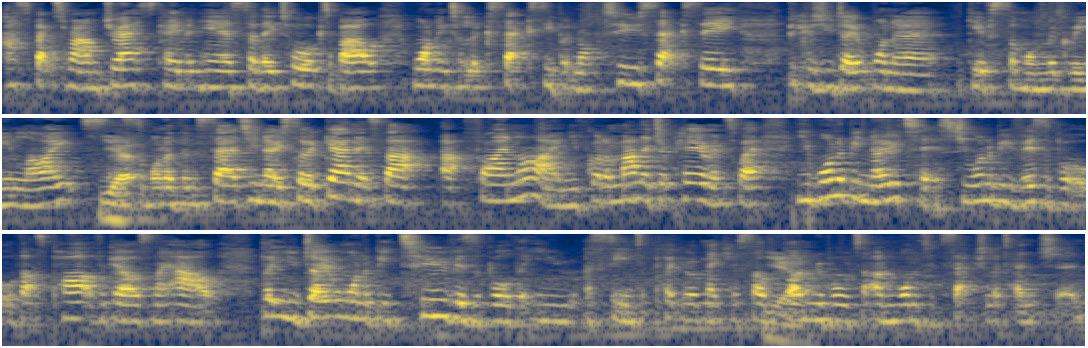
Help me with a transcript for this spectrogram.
aspects around dress came in here. So they talked about wanting to look sexy but not too sexy because you don't want to give someone the green light. Yeah. As one of them said, you know, so again, it's that, that fine line. You've got to manage appearance where you want to be noticed, you want to be visible. That's part of the girls' night out, but you don't want to be too visible that you are seen to put your make yourself Yeah. vulnerable to unwanted sexual attention.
